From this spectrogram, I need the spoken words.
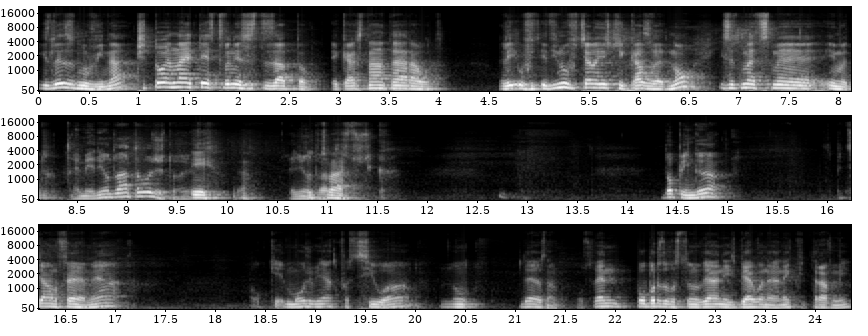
излезе новина, че той е най-тествания състезател. Е как стана тази работа? Нали, един официален източник казва едно и след месец сме името. Еми един от двамата лъжи той. Е. Да. Един от това двата е. източника. Допинга, специално в ММА, окей, може би някаква сила, но да я знам. Освен по-бързо възстановяване и избягване на някакви травми,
